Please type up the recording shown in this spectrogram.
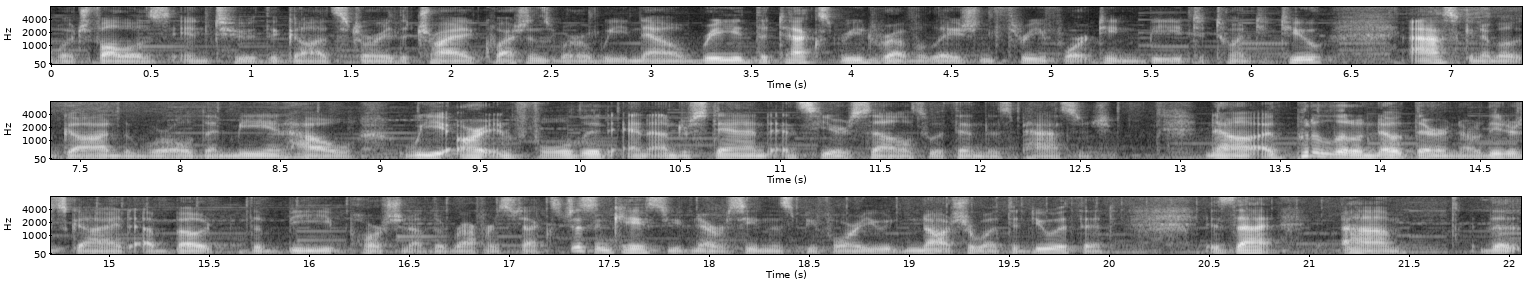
Which follows into the God story, the triad questions, where we now read the text, read Revelation 3:14b to 22, asking about God, the world, and me, and how we are enfolded and understand and see ourselves within this passage. Now, I've put a little note there in our leader's guide about the B portion of the reference text, just in case you've never seen this before, you're not sure what to do with it. Is that um, the,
